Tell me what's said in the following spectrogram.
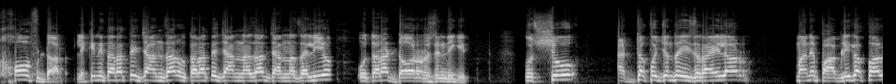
खौफ डर लेकिन इतराते जानजार उतराते जान नजार जान नजालियो उतरा डर जिंदगी कुछ अद्यक पर्यंत इस्राएलर মানে পাবলিক অকল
